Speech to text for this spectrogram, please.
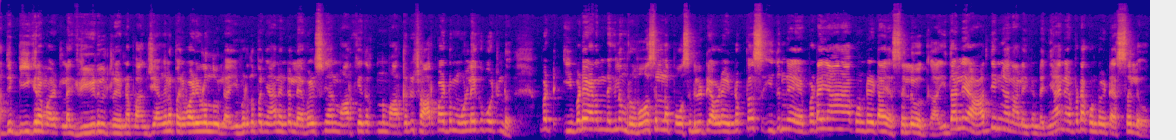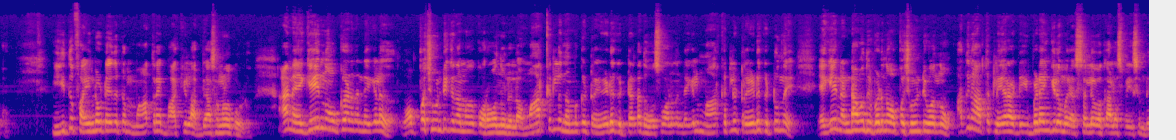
അതിഭീകരമായിട്ടുള്ള ഗ്രീഡിൽ ട്രേഡിനെ പ്ലാൻ ചെയ്യുക അങ്ങനെ പരിപാടികളൊന്നുമില്ല. ഇവിടുന്ന് ഇപ്പോൾ ഞാൻ എന്റെ ലെവൽസ് ഞാൻ മാർക്ക് ചെയ്തിടത്തുനിന്ന് മാർക്കറ്റ് ഷാർപ്പായിട്ട് മുകളിലേക്ക് പോയിട്ടുണ്ട്. ബട്ട് ഇവിടെയാണെന്നുണ്ടെങ്കിലും റിവേഴ്സലിന്റെ പോസിബിലിറ്റി അവിടെ ഉണ്ട്. പ്ലസ് ഇതിന്റെ എവിടെ ഞാൻ ആ കൊണ്ടുപോയിട്ട് ആ എസ് എൽ വെക്കുക? ഇതല്ലേ ആദ്യം ഞാൻ ആലോചിക്കേണ്ടത്. ഞാൻ എവിടെ കൊണ്ടുപോയിട്ട് എസ് എൽ വെക്കും? ഇത് ഫൈൻഡ് ഔട്ട് ചെയ്തിട്ട് മാത്രമേ ബാക്കിയുള്ള അഭ്യാസങ്ങളൊക്കെ ഉള്ളൂ. ആൻഡ് എഗെയിൻ നോക്കുകയാണെന്നുണ്ടെങ്കിൽ ഓപ്പർച്യൂണിറ്റിക്ക് നമുക്ക് കുറവൊന്നുമില്ലല്ലോ. മാർക്കറ്റിൽ നമുക്ക് ട്രേഡ് കിട്ടേണ്ട ദിവസമാണെന്നുണ്ടെങ്കിൽ മാർക്കറ്റിൽ ട്രേഡ് കിട്ടുന്നേ. എഗെയിൻ രണ്ടാമത് ഇവിടുന്ന് ഓപ്പർച്യൂണിറ്റി വന്നു. അതിനകത്ത് ക്ലിയർ ആയിട്ട് ഇവിടെയെങ്കിലും ഒരു എസ് എൽ വെക്കാനുള്ള സ്പേസ് ഉണ്ട്.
